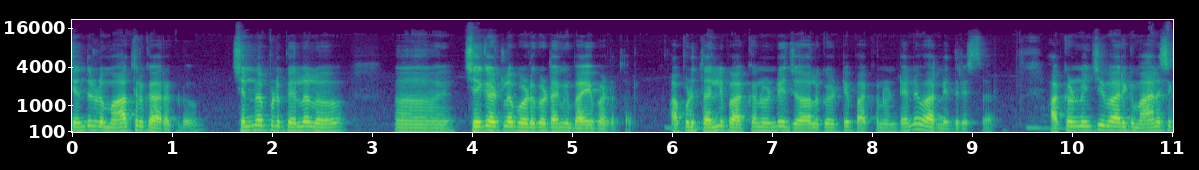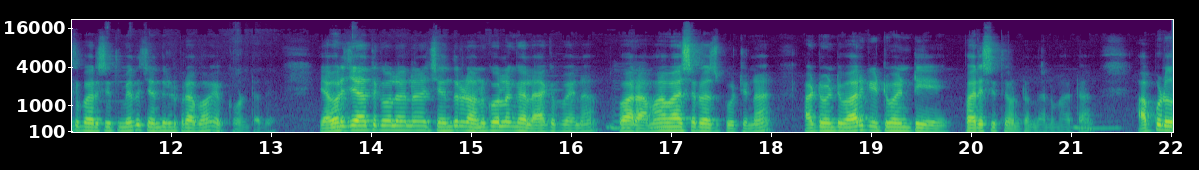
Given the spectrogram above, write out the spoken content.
చంద్రుడు మాతృకారకుడు. చిన్నప్పుడు పిల్లలు చీకట్లో పడుకోవడానికి భయపడతారు. అప్పుడు తల్లి పక్క నుండి జోలు కొట్టి పక్క నుంటేనే వారు నిద్రిస్తారు. అక్కడి నుంచి వారికి మానసిక పరిస్థితి మీద చంద్రుడి ప్రభావం ఎక్కువ ఉంటుంది. ఎవరి జాతకంలోనైనా చంద్రుడు అనుకూలంగా లేకపోయినా వారు అమావాస్య రోజు పుట్టినా అటువంటి వారికి ఇటువంటి పరిస్థితి ఉంటుందన్నమాట. అప్పుడు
